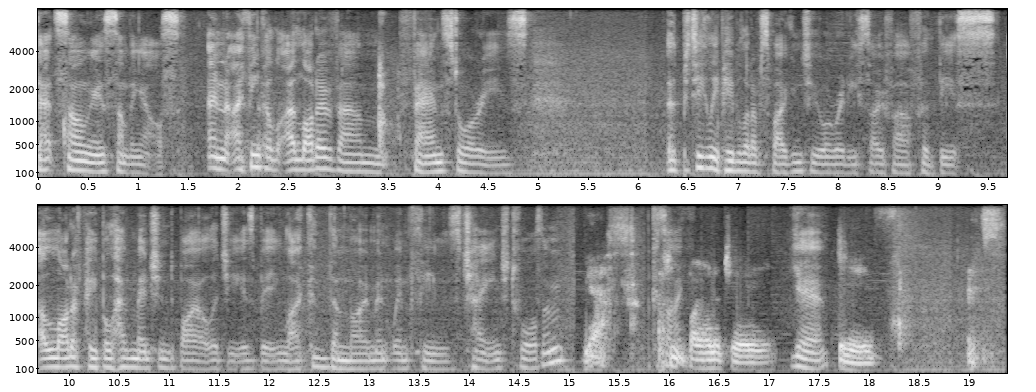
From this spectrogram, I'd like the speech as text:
that song is something else. And I think a, a lot of um, fan stories, uh, particularly people that I've spoken to already so far for this, a lot of people have mentioned biology as being like the moment when things changed for them. Yes, I Because think I, biology yeah, is it's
